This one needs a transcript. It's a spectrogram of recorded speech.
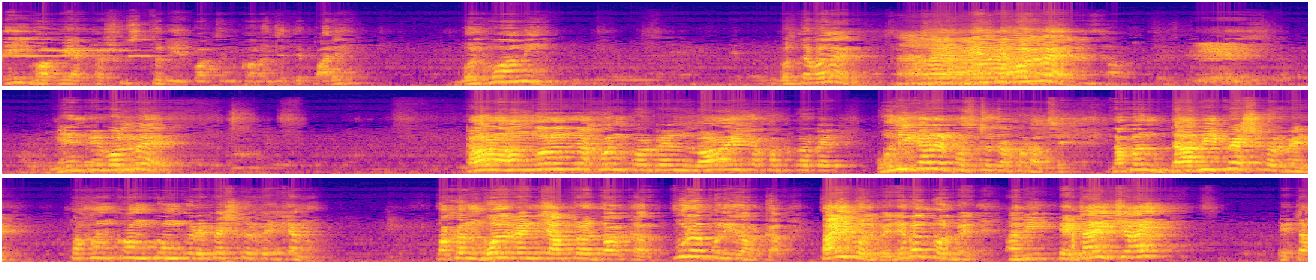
এইভাবে একটা সুস্থ নির্বাচন করা যেতে পারে। বলব আমি? বলতে বলেন? বিএনপি বলবে? বিএনপি বলবে? কারণ আন্দোলন যখন করবেন, লড়াই যখন করবেন, অধিকারের প্রশ্ন যখন আছে, যখন দাবি পেশ করবেন, তখন কম কম করে পেশ করবেন কেন? তখন বলবেন যে আপনার দরকার, পুরোপুরি দরকার। তাই বলবেন, এবং বলবেন, আমি এটাই চাই, এটা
